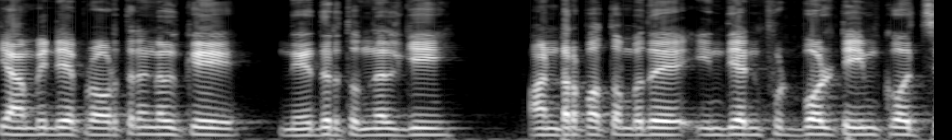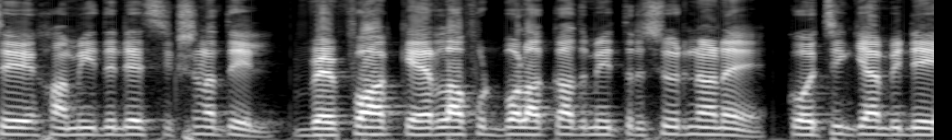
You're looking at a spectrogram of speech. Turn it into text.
ക്യാമ്പിന്റെ പ്രവർത്തനങ്ങൾക്ക് നേതൃത്വം നൽകി. അണ്ടർ പത്തൊമ്പത് ഇന്ത്യൻ ഫുട്ബോൾ ടീം കോച്ച് ഹമീദിന്റെ ശിക്ഷണത്തിൽ വെഫ കേരള ഫുട്ബോൾ അക്കാദമി തൃശൂരിനാണ് കോച്ചിംഗ് ക്യാമ്പിന്റെ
